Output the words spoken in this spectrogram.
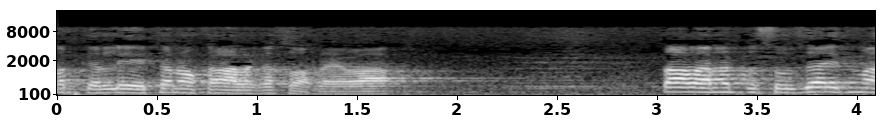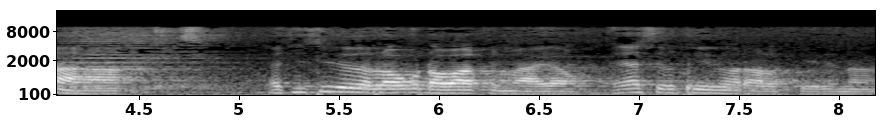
marka leeyahy kanoo kalea laga soo reebaa ta'dan hadda sow zaa'id ma aha laakiin sideeda loogu dhawaaqi maayo. Ee asalkeedii horaa la fiirinaa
